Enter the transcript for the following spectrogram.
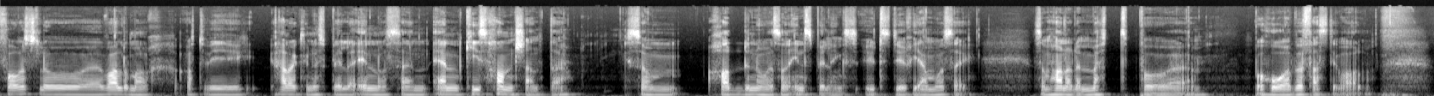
foreslo eh, Valdemar at vi heller kunne spille inn hos en, en kis han kjente, som hadde noe sånn innspillingsutstyr hjemme hos seg, som han hadde møtt på, eh, på HV-festivalen.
